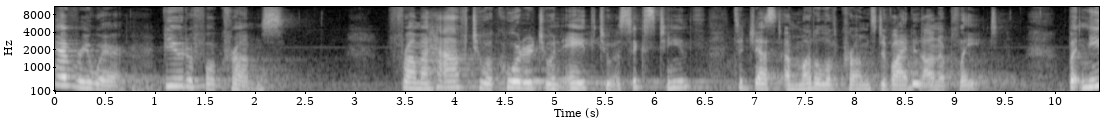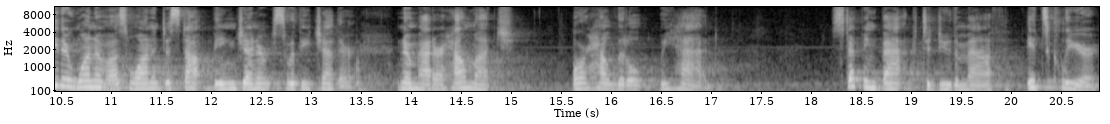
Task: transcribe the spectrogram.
everywhere, beautiful crumbs. From a half to a quarter to an eighth to a sixteenth to just a muddle of crumbs divided on a plate. But neither one of us wanted to stop being generous with each other, no matter how much or how little we had. Stepping back to do the math, it's clear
